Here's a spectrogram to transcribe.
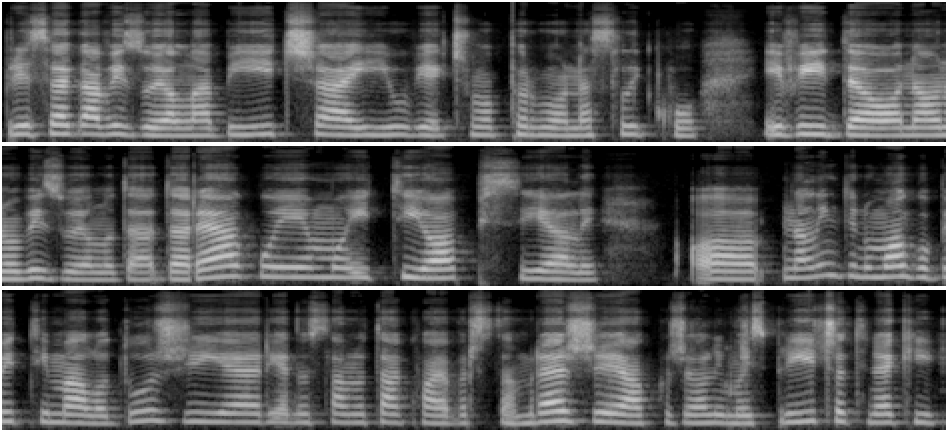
prije svega vizualna bića i uvijek ćemo prvo na sliku i video, na ono vizualno da, da reagujemo i ti opisi, ali na LinkedInu mogu biti malo duži jer jednostavno takva je vrsta mreže, ako želimo ispričati neki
